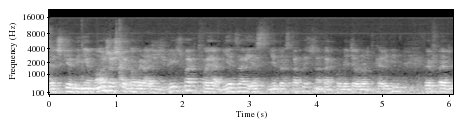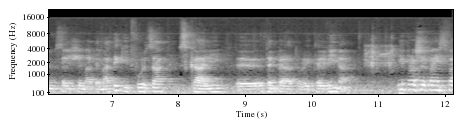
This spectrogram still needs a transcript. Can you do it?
Lecz kiedy nie możesz tego wyrazić w liczbach, Twoja wiedza jest niedostateczna, tak powiedział Lord Kelvin, w pewnym sensie matematyk i twórca skali e, temperatury Kelvina. I proszę Państwa,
